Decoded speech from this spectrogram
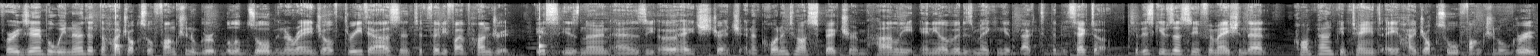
For example, we know that the hydroxyl functional group will absorb in a range of 3000 to 3500. This is known as the OH stretch and according to our spectrum, hardly any of it is making it back to the detector. So this gives us information that compound contains a hydroxyl functional group.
